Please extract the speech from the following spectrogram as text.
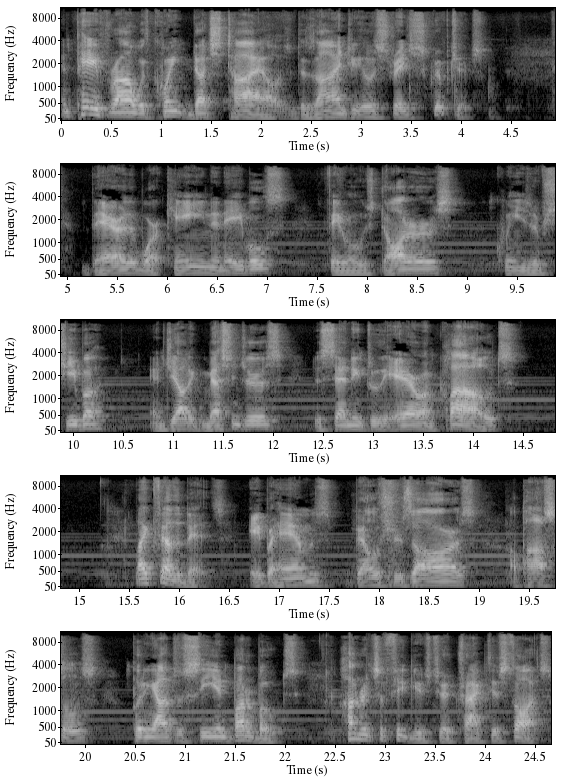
and paved round with quaint Dutch tiles designed to illustrate scriptures. There there were Cain and Abel's, Pharaoh's daughters, queens of Sheba, angelic messengers descending through the air on clouds, like feather beds, Abraham's, Belshazzar's, apostles putting out to sea in butter boats, hundreds of figures to attract his thoughts.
